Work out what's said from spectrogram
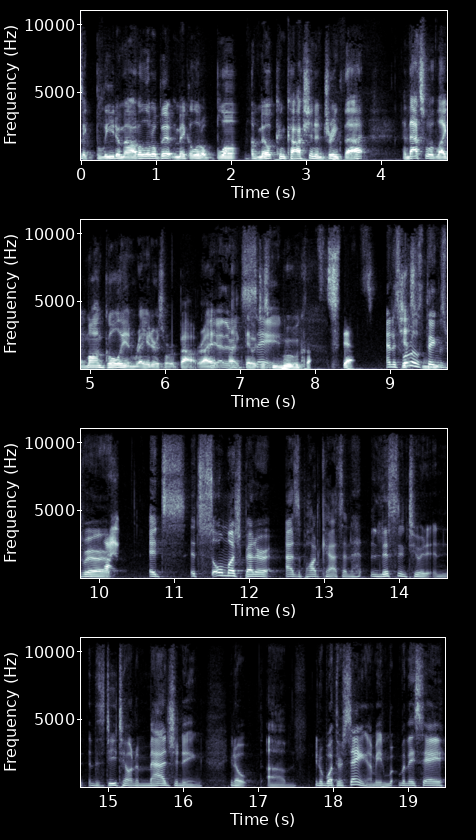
like bleed them out a little bit and make a little blood milk concoction and drink that and that's what like Mongolian raiders were about, right? Yeah, they're like insane. they would just move across the steppes. And it's one of those things where it's it's so much better as a podcast and listening to it in, in this detail and imagining, you know, um, you know what they're saying. I mean, when they say,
